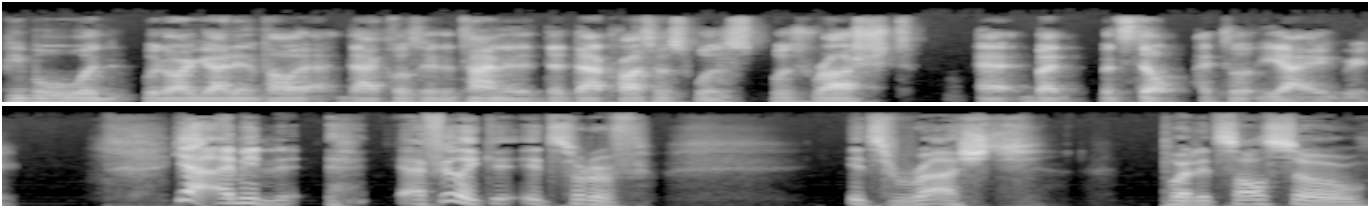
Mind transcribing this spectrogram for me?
people would would argue I didn't follow that closely at the time that that, that process was was rushed, at, but but still, I t- yeah I agree. Yeah, I mean, I feel like it's sort of it's rushed, but it's also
